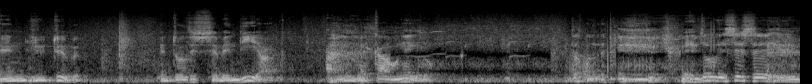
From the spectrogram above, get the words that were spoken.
en YouTube. Entonces se vendía en el mercado negro. Entonces, ese,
